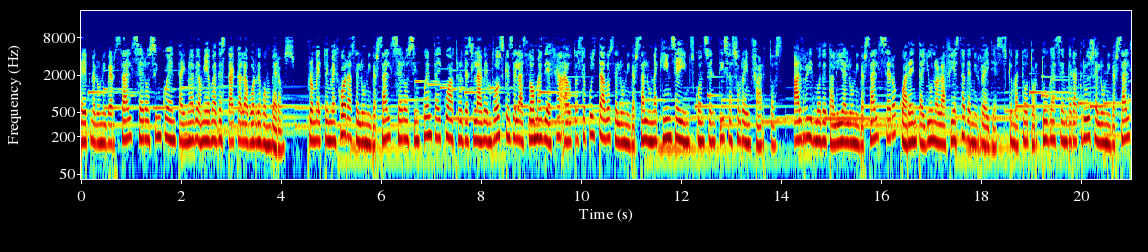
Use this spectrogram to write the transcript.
EPNEL Universal 0-59 Amieva destaca labor de bomberos promete mejoras el Universal 054 de Slaven Bosques de las Lomas deja autos sepultados del Universal 115 IMSS concientiza sobre infartos, al ritmo de Talía el Universal 041 La fiesta de mis reyes que mató tortugas en Veracruz. El Universal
